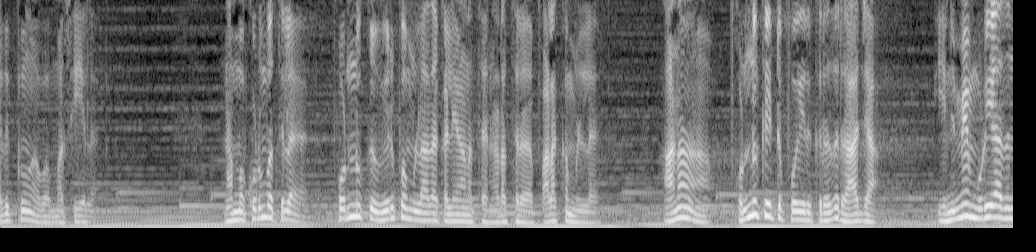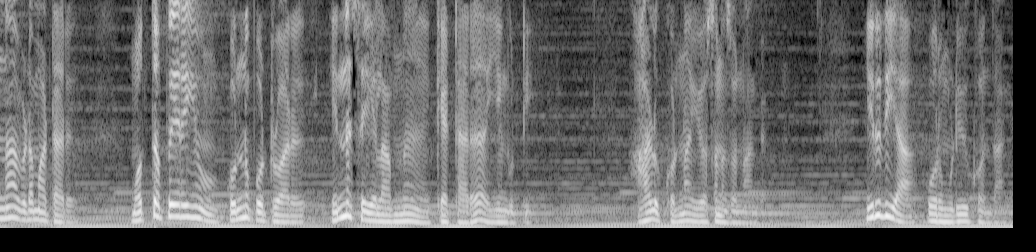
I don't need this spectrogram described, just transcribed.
எதுக்கும் அவ மசியலை. நம்ம குடும்பத்தில் பொண்ணுக்கு விருப்பம் இல்லாத கல்யாணத்தை நடத்துகிற பழக்கம் இல்லை. ஆனால் பொண்ணு கேட்டு போயிருக்கிறது ராஜா. இனிமே முடியாதுன்னா விடமாட்டாரு. மொத்த பேரையும் கொன்று போட்டுருவாரு. என்ன செய்யலாம்னு கேட்டாரு ஐயங்குட்டி. ஆளுக்கொன்னா யோசனை சொன்னாங்க. இறுதியாக ஒரு முடிவுக்கு வந்தாங்க.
